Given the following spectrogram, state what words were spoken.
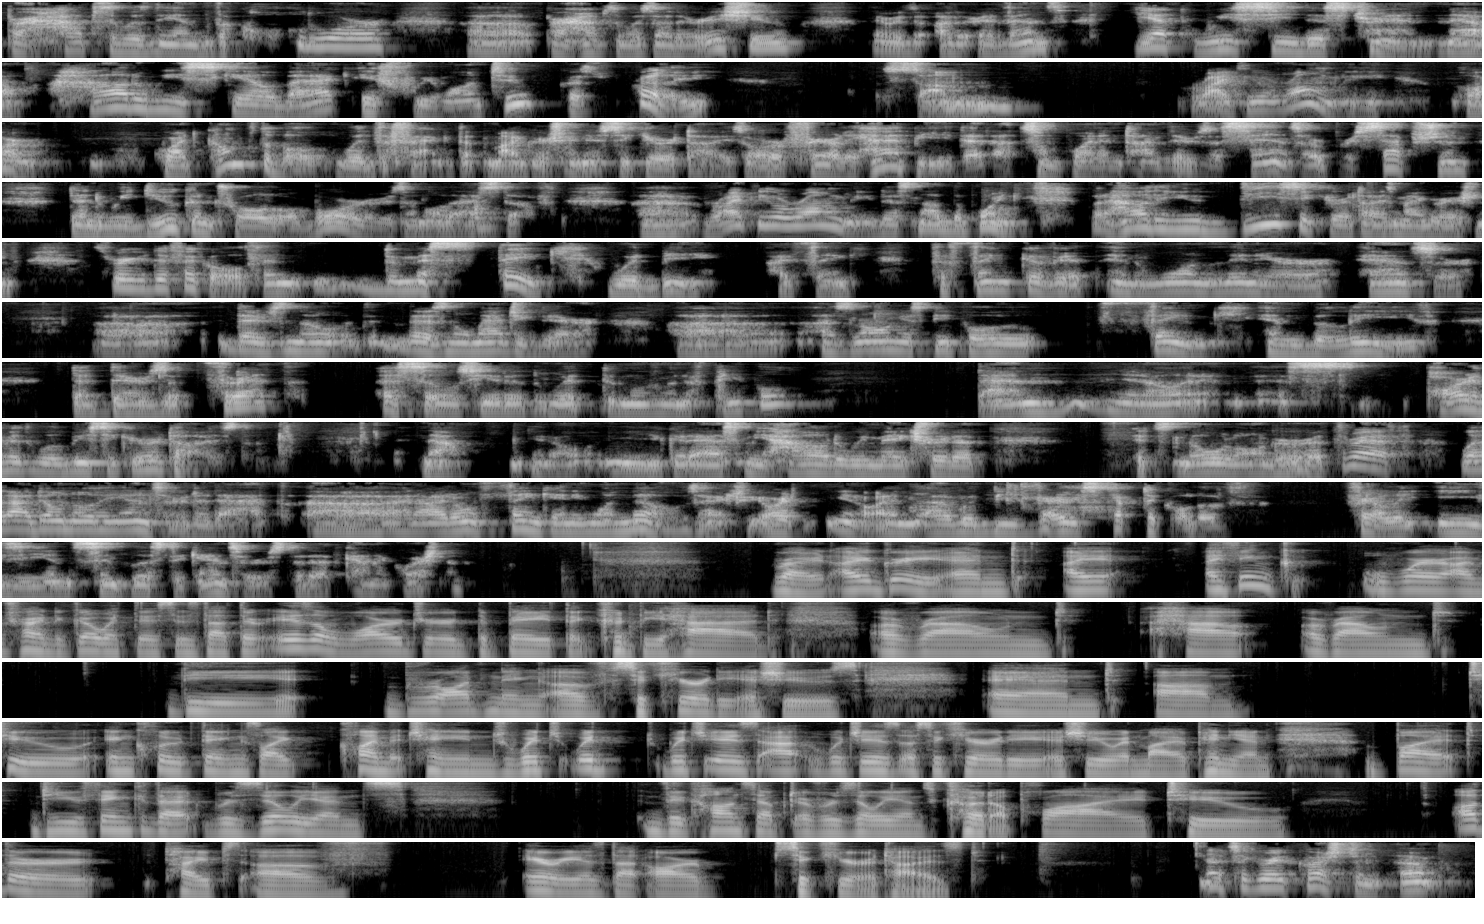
perhaps it was the end of the Cold War, uh, perhaps it was other issue, there was other events. Yet we see this trend now. How do we scale back if we want to? Because really, some, rightly or wrongly, are quite comfortable with the fact that migration is securitized or fairly happy that at some point in time there's a sense or perception that we do control our borders and all that stuff. Uh, rightly or wrongly, that's not the point. But how do you desecuritize migration? It's very difficult. And the mistake would be, I think, to think of it in one linear answer. Uh, there's no there's no magic there. Uh, as long as people think and believe that there's a threat associated with the movement of people, then you know part of it will be securitized. Now, you know, you could ask me how do we make sure that it's no longer a threat? Well, I don't know the answer to that, uh, and I don't think anyone knows actually, or you know, and I would be very skeptical of fairly easy and simplistic answers to that kind of question. Right, I agree, and I I think where I'm trying to go with this is that there is a larger debate that could be had around how around the broadening of security issues and um, to include things like climate change, which which which is uh, which is a security issue in my opinion. But do you think that resilience, the concept of resilience, could apply to other types of areas that are securitized? That's a great question. Um,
